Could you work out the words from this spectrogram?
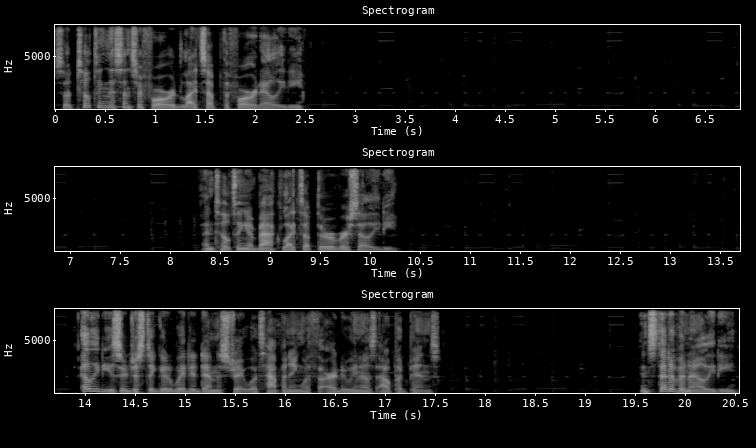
So tilting the sensor forward lights up the forward LED. And tilting it back lights up the reverse LED. LEDs are just a good way to demonstrate what's happening with the Arduino's output pins. Instead of an LED,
